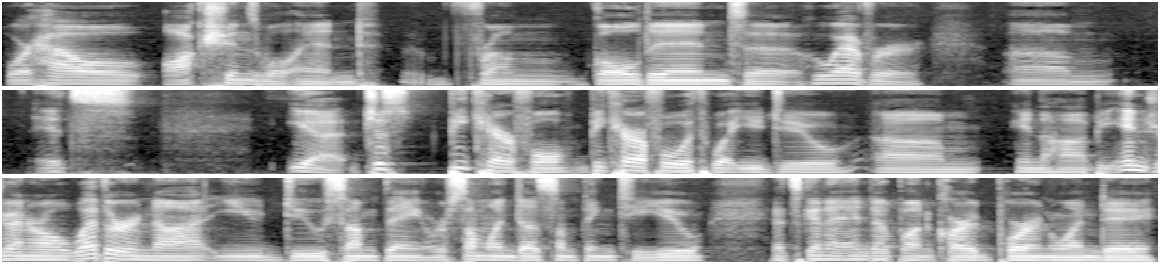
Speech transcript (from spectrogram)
or how auctions will end from Goldin to whoever. Um, it's yeah, just be careful. Be careful with what you do um, in the hobby in general. Whether or not you do something or someone does something to you that's going to end up on card porn one day.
